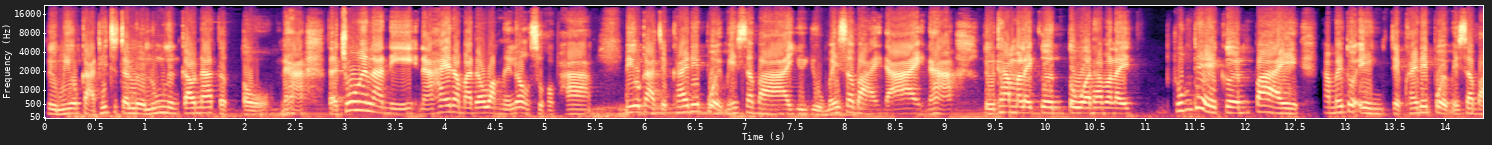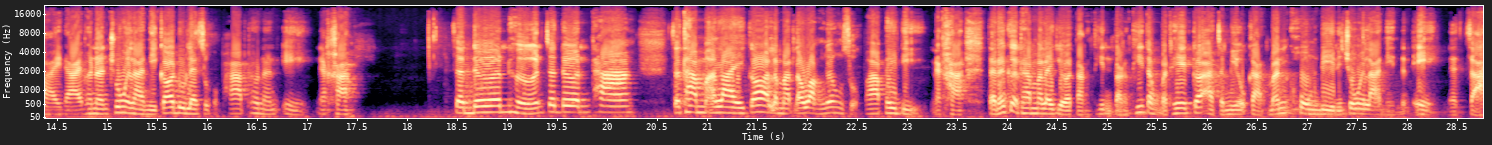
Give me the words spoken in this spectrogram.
หรือมีโอกาสที่จะเจริญรุ่งเรืองก้าวหน้าเติบโตนะคะแต่ช่วงเวลานี้นะให้ระมัดระวังในเรื่องของสุขภาพ มีโอกาสเจ็บไข้ได้ป่วยไม่สบายอยู่ๆไม่สบายได้นะคะหรือทำอะไรเกินตัวทำอะไร ทุ่มเทเกินไปทำให้ตัวเองเจ็บไข้ได้ป่วยไม่สบายได้ เพราะนั้นช่วงเวลานี้ก็ดูแลสุขภาพเท่านั้นเองนะคะจะเดินเหินจะเดินทาง จะทำอะไรก็ระมัดระวังเรื่องของสุขภาพให้ดีนะคะ แต่ถ้าเกิดทำอะไรเกี่ยวกับต่างถิ่นต่างที่ต่างประเทศก็อาจจะมีโอกาสมั่นคงดีในช่วงเวลานี้นั่นเองนะจ๊ะ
